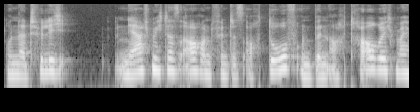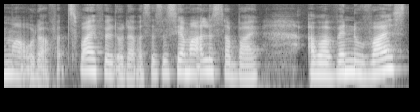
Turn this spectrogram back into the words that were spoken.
und natürlich nervt mich das auch und finde das auch doof und bin auch traurig manchmal oder verzweifelt oder was. Es ist ja mal alles dabei. Aber wenn du weißt,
